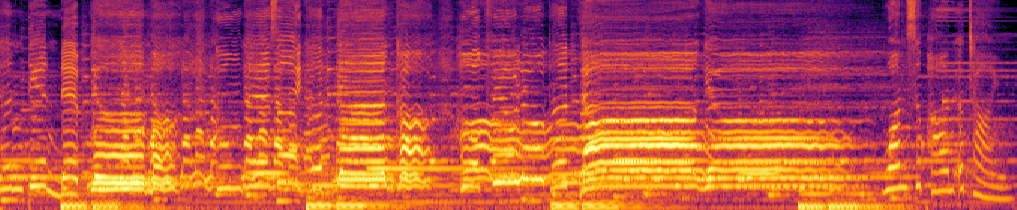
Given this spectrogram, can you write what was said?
thân tiên đẹp như mơ, cùng thế giới thật đáng thơ hoặc phiêu lưu thật đáng yêu Once upon a time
